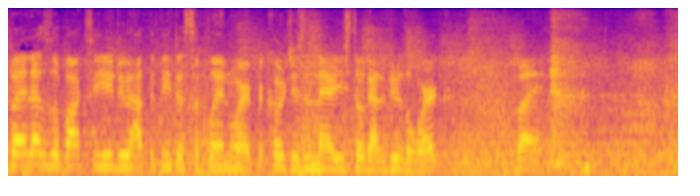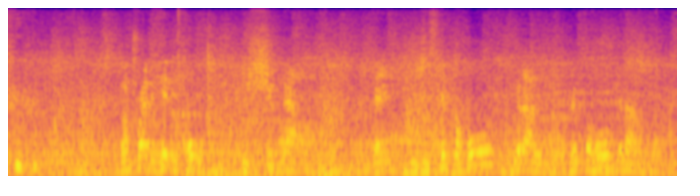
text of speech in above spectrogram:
But as a boxer, you do have to be disciplined. Where if your coach is in there, you still got to do the work. But don't try to hit and hold. Just shoot now. Okay? You just hit the hole, get out of the hole. Hit the hole, get out of the hole.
